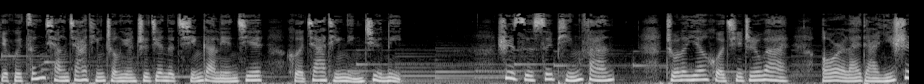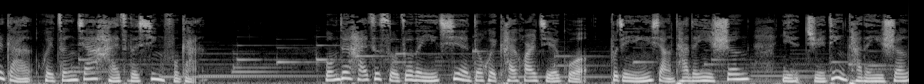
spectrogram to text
也会增强家庭成员之间的情感连接和家庭凝聚力。日子虽平凡，除了烟火气之外，偶尔来点仪式感，会增加孩子的幸福感。我们对孩子所做的一切都会开花结果，不仅影响他的一生，也决定他的一生。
